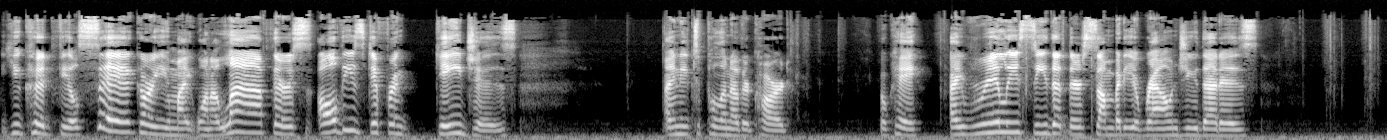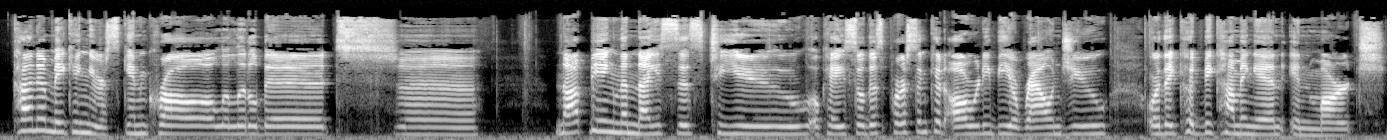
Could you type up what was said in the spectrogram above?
you could feel sick or you might want to laugh. There's all these different gauges. I need to pull another card. Okay. I really see that there's somebody around you that is kind of making your skin crawl a little bit. Uh, not being the nicest to you. Okay, so this person could already be around you or they could be coming in in March.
